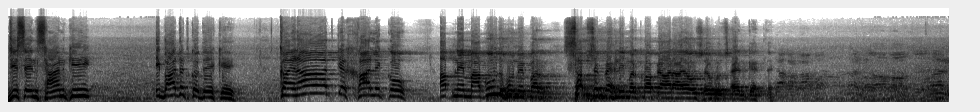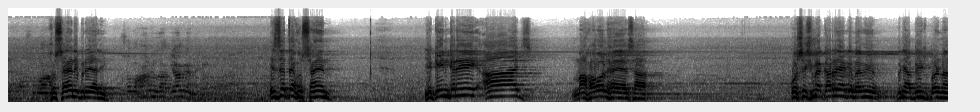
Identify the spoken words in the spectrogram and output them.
जिस इंसान की इबादत को देख के, कायनात के खालिक को अपने मबूद होने पर सबसे पहली मरतबा प्यार आया उसे हुसैन कहते हैं। हुसैन इब्न अली। इज़्ज़त हुसैन। यकीन करें, आज माहौल है ऐसा। कोशिश में कर रहे हैं कि मैं भी पंजाबी पढ़ना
